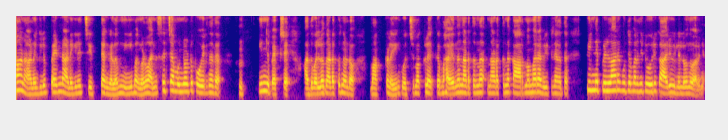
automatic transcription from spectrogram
ആണാണെങ്കിലും പെണ്ണാണെങ്കിലും ചിട്ടങ്ങളും നിയമങ്ങളും അനുസരിച്ചാ മുന്നോട്ട് പോയിരുന്നത്. ഇന്ന് പക്ഷെ അത് വല്ലതും നടക്കുന്നുണ്ടോ? മക്കളെയും കൊച്ചുമക്കളെയൊക്കെ ഭയന്ന് നടത്തുന്ന നടക്കുന്ന കാരണവന്മാരാ വീട്ടിനകത്ത്. പിന്നെ പിള്ളേരെ കുറ്റം പറഞ്ഞിട്ട് ഒരു കാര്യമില്ലല്ലോ എന്ന് പറഞ്ഞു.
